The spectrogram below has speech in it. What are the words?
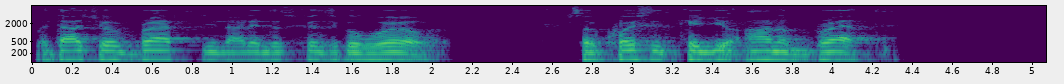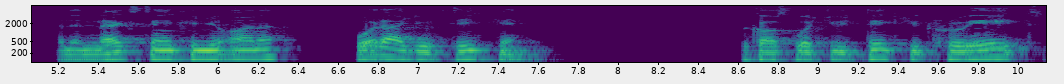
Without your breath, you're not in this physical world. So the question is, can you honor breath? And the next thing, can you honor? What are you thinking? Because what you think, you create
